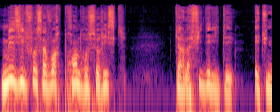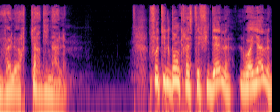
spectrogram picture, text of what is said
Mais il faut savoir prendre ce risque, car la fidélité est une valeur cardinale. Faut-il donc rester fidèle, loyal?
